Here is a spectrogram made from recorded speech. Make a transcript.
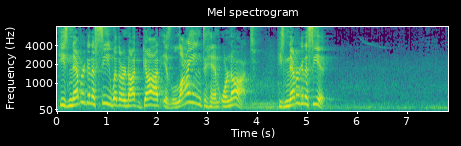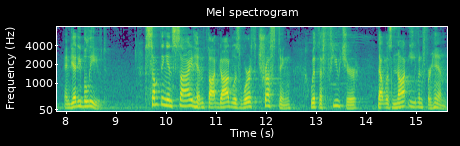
He's never going to see whether or not God is lying to him or not. He's never going to see it. And yet he believed. Something inside him thought God was worth trusting with a future that was not even for him,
